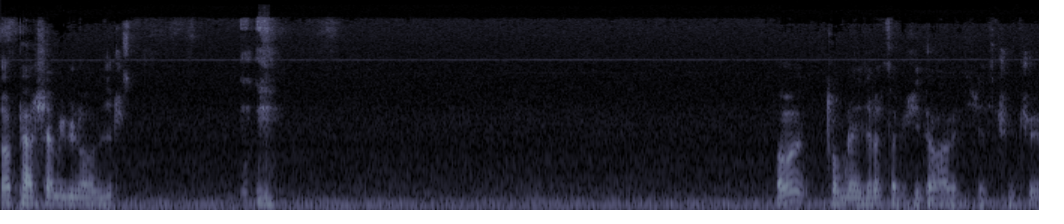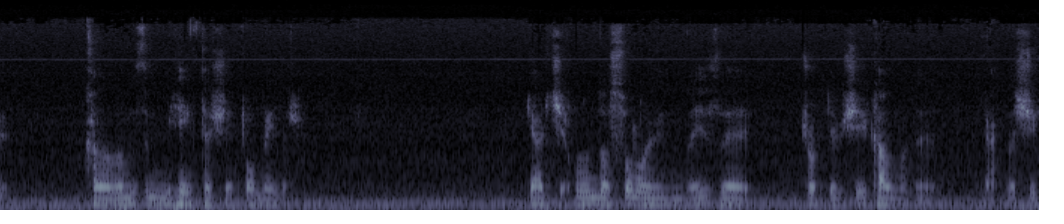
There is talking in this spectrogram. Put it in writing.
Ama Perşembe günü olabilir. Ama Tomb Raider'a tabii ki devam edeceğiz. Çünkü kanalımızın mihenk taşı Tomb Raider. Gerçi onun da son oyunundayız ve çok da bir şey kalmadı. Yaklaşık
